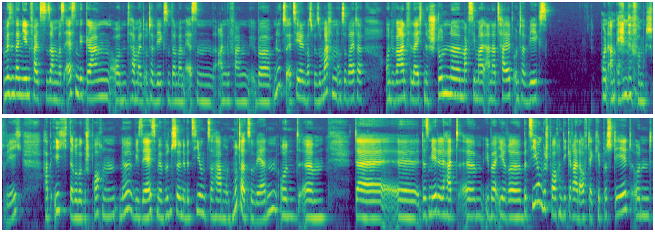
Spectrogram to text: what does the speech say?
Und wir sind dann jedenfalls zusammen was essen gegangen und haben halt unterwegs und dann beim Essen angefangen, über ne, zu erzählen, was wir so machen und so weiter. Und wir waren vielleicht eine Stunde, maximal anderthalb unterwegs und am Ende vom Gespräch habe ich darüber gesprochen, ne, wie sehr ich es mir wünsche, eine Beziehung zu haben und Mutter zu werden. Und ähm, da, äh, das Mädel hat ähm, über ihre Beziehung gesprochen, die gerade auf der Kippe steht. Und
